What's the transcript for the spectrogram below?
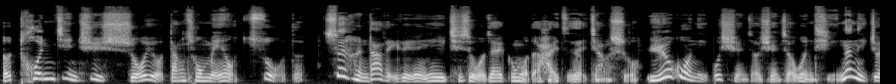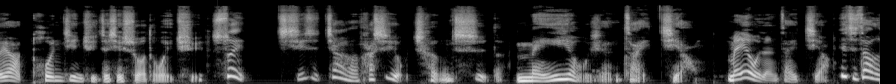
而吞进去所有当初没有做的。所以很大的一个原因，其实我在跟我的孩子在讲说，如果你不选择选择问题，那你就要吞进去这些所有的委屈。所以其实教养它是有层次的，没有人在教，没有人在教，一直到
